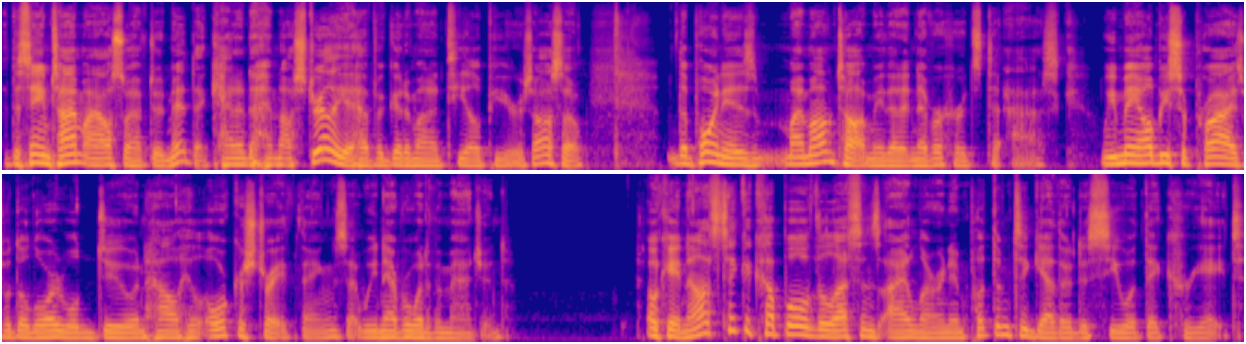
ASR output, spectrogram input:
At the same time, I also have to admit that Canada and Australia have a good amount of TLPers also. The point is, my mom taught me that it never hurts to ask. We may all be surprised what the Lord will do and how He'll orchestrate things that we never would have imagined. Okay, now let's take a couple of the lessons I learned and put them together to see what they create.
